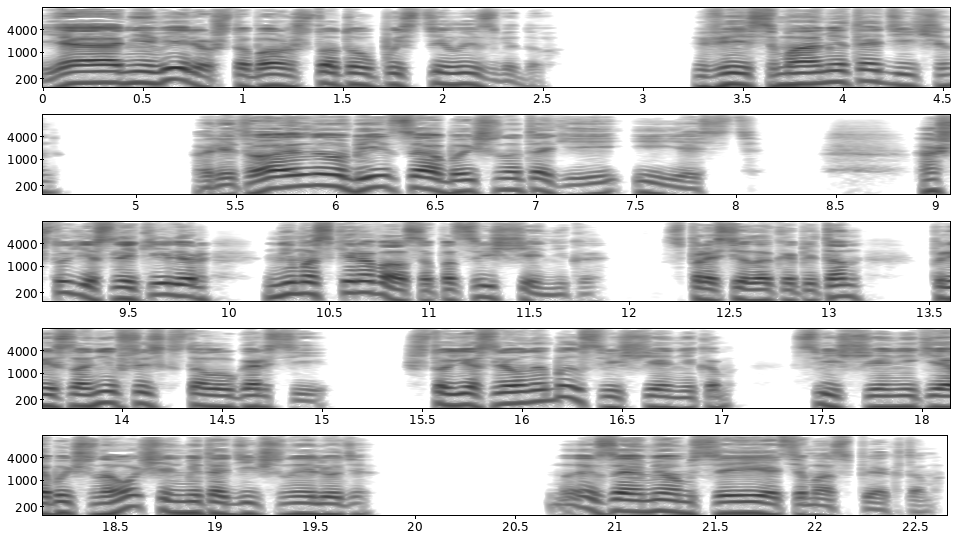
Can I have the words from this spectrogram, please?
Я не верю, чтобы он что-то упустил из виду. Весьма методичен. Ритуальные убийцы обычно такие и есть. А что, если киллер не маскировался под священника? — спросила капитан, прислонившись к столу Гарси. — Что, если он и был священником? Священники обычно очень методичные люди. Мы займемся и этим аспектом.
